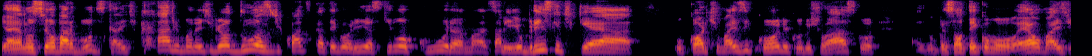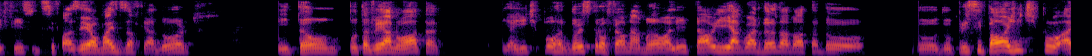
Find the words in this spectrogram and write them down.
E aí anunciou o Barbudos, cara, a gente, caralho, mano, a gente ganhou duas de quatro categorias, que loucura, mas, sabe? E o brisket, que é a, o corte mais icônico do churrasco, o pessoal tem como, é o mais difícil de se fazer, é o mais desafiador. Então, puta, veio a nota, e a gente, porra, dois troféus na mão ali e tal, e aguardando a nota do, do, do, principal, a gente, tipo, a,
